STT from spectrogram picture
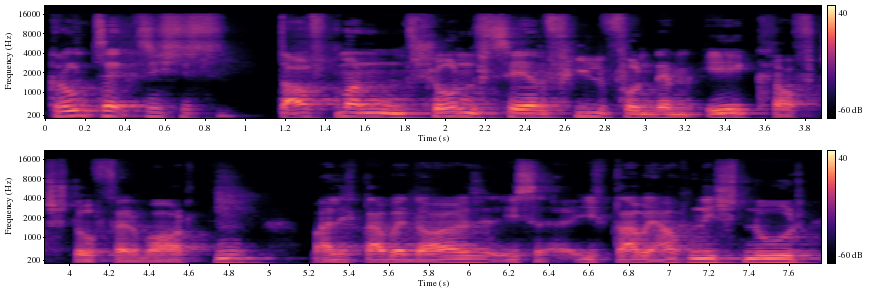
grundsätzlich darf man schon sehr viel von dem E-Kraftstoff erwarten weil ich glaube, da ist, ich glaube auch nicht nur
